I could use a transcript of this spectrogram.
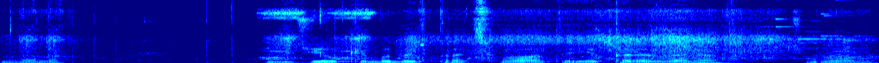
Зараз бджілки будуть працювати, є перезаряд. Чудово.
